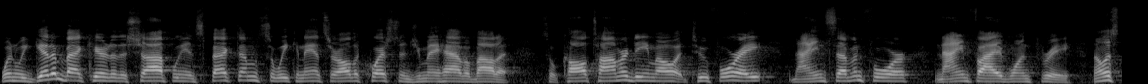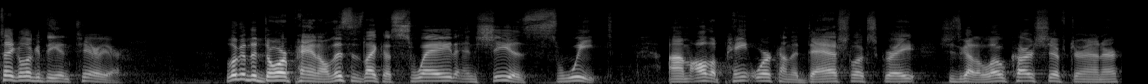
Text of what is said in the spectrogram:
When we get them back here to the shop, we inspect them so we can answer all the questions you may have about it. So call Tom or Demo at 248 974 9513. Now let's take a look at the interior. Look at the door panel. This is like a suede, and she is sweet. Um, all the paintwork on the dash looks great. She's got a Lokar shifter in her,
